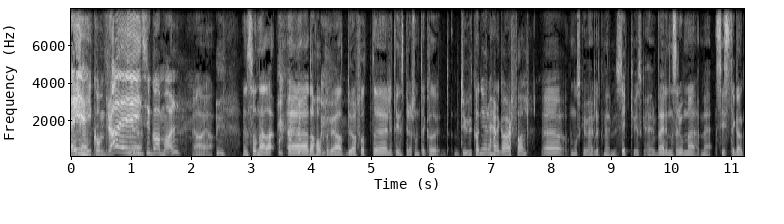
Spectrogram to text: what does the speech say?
Jeg kom fra, jeg er ikke så gammel. Ja, ja. Men sånn er det. Eh, Da håper vi at du har fått eh, litt inspirasjon til hva du kan gjøre i helga, i hvert fall. Eh, Nå skal vi høre litt mer musikk. Vi skal høre Verdensrommet med Siste gang.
